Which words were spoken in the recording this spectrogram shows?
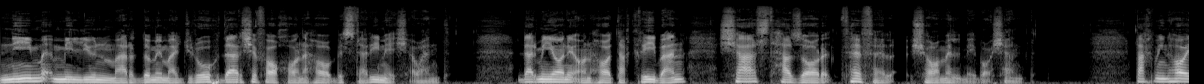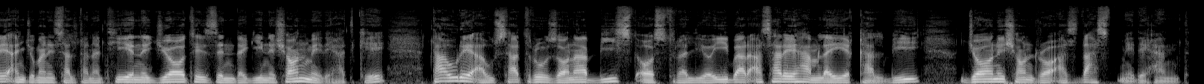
نیم میلیون مردم مجروح در شفاخانه ها بستری می شوند. در میان آنها تقریبا 60 هزار طفل شامل می باشند. تخمین های انجمن سلطنتی نجات زندگی نشان می دهد که طور اوسط روزانه 20 استرالیایی بر اثر حمله قلبی جانشان را از دست می دهند.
